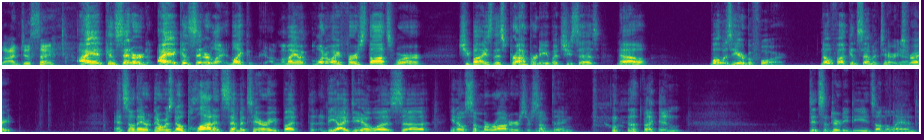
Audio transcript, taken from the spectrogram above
I'm just saying. I had considered I had considered like like my one of my first thoughts were she buys this property but she says, "Now, what was here before? No fucking cemeteries, Yeah. right?" And so there there was no plotted cemetery, but th- the idea was uh, you know, some marauders Mm. or something. fucking did some dirty deeds on the land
